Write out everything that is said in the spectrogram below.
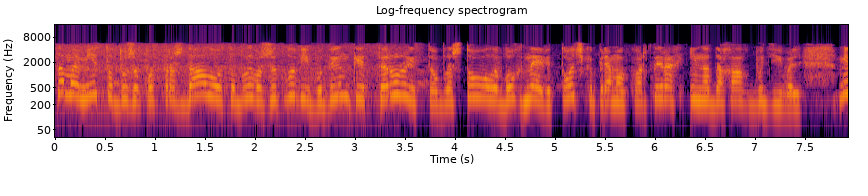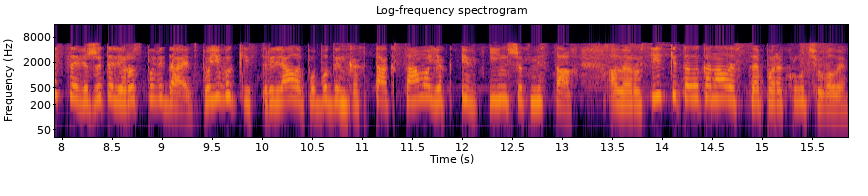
Саме місто дуже постраждало, особливо житлові будинки. Терористи облаштовували вогневі точки прямо в квартирах і на дахах будівель. Місцеві жителі розповідають, бойовики стріляли по будинках так само, як і в інших містах, але російські телеканали все перекручували.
